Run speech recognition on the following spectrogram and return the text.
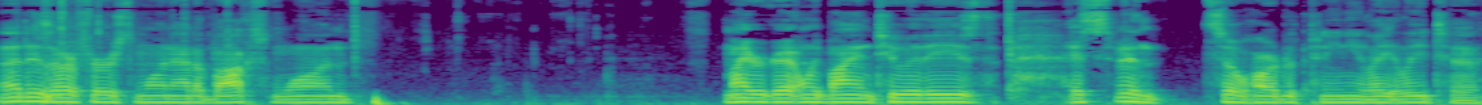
That is our first one out of box one. Might regret only buying two of these. It's been so hard with Panini lately to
